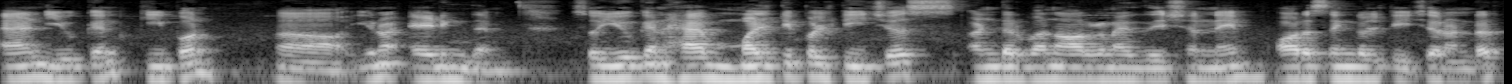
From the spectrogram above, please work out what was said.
and you can keep on uh, you know adding them. So you can have multiple teachers under one organization name or a single teacher under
